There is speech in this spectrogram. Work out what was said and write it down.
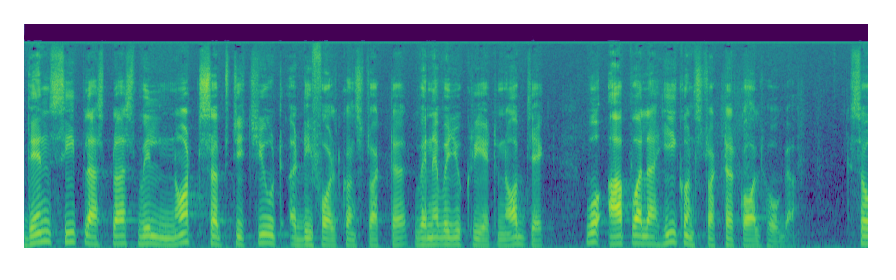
then C++ will not substitute a default constructor whenever you create an object, वो आप वाला ही constructor कॉल होगा. So,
